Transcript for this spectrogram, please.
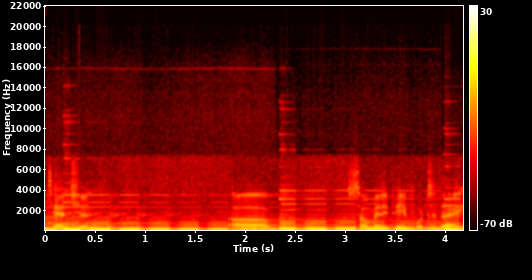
Attention of so many people today.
